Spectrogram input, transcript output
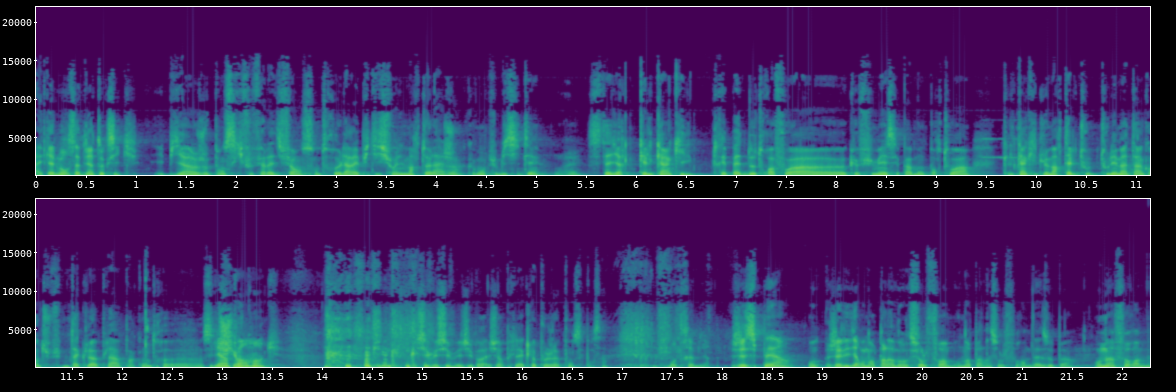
à quel moment ça devient toxique? Eh bien, je pense qu'il faut faire la différence entre la répétition et le martelage, comme en publicité. C'est-à-dire quelqu'un qui te répète deux, trois fois euh, que fumer, c'est pas bon pour toi. Quelqu'un qui te le martèle tous- tous les matins quand tu fumes ta clope, là, par contre, euh, c'est Il est un peu chiant, en quoi. manque. J'ai- repris la clope au Japon, c'est pour ça. Bon, très bien. J'espère. on- J'allais dire, on en parlera dans- sur le forum. On en parlera sur le forum d'Az ou pas? On a un forum?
